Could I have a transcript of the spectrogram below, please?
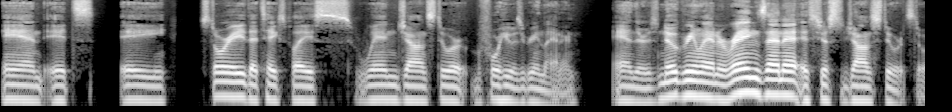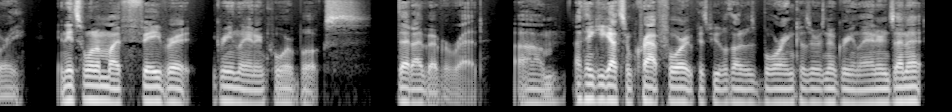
And it's a story that takes place when John Stewart, before he was a Green Lantern and there's no Green Lantern rings in it. It's just a John Stewart story, and it's one of my favorite Green Lantern Corps books that I've ever read. Um, I think he got some crap for it because people thought it was boring because there was no Green Lanterns in it,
